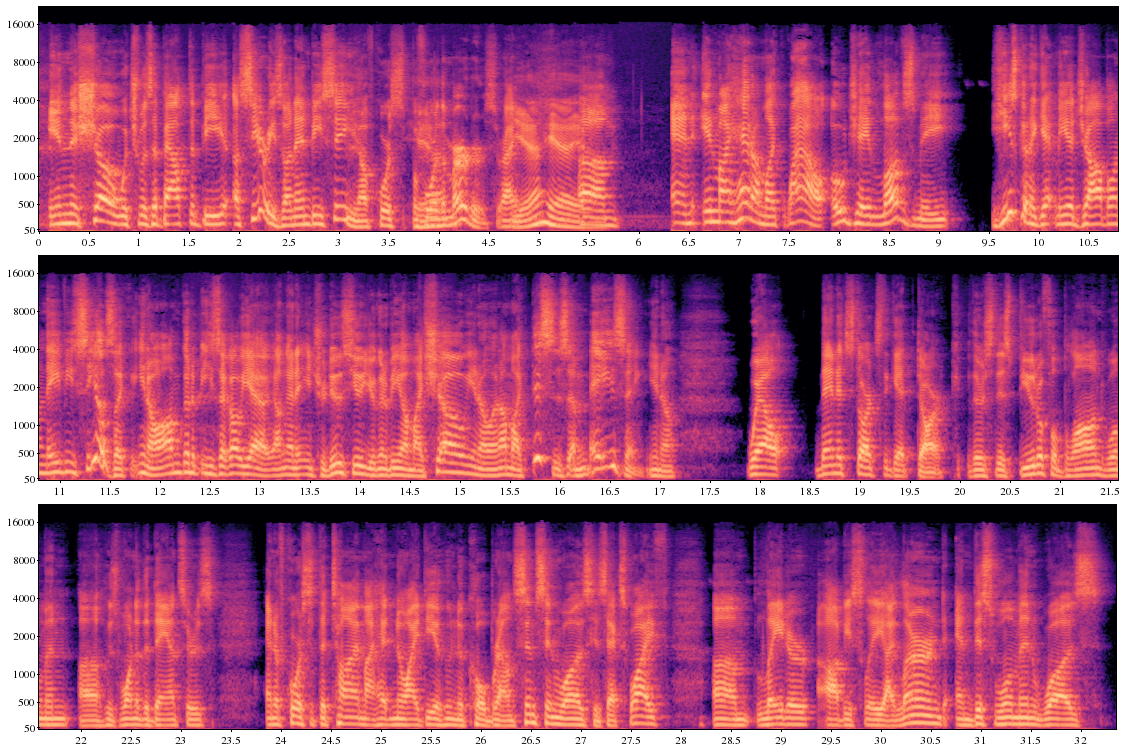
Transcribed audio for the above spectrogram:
in the show, which was about to be a series on NBC, you know, of course, before Yeah. the murders, right? Yeah. Yeah. Yeah. Um, and in my head, I'm like, wow, OJ loves me. He's going to get me a job on Navy SEALs. Like, you know, I'm going to be, he's like, oh, yeah, I'm going to introduce you. You're going to be on my show, you know, and I'm like, this is amazing, you know. Well, then it starts to get dark. There's this beautiful blonde woman uh, who's one of the dancers. And of course, at the time, I had no idea who Nicole Brown Simpson was, his ex wife. Um, later, obviously, I learned, and this woman was,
